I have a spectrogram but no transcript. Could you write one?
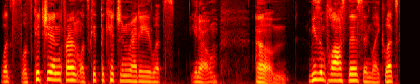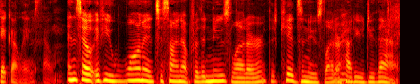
let's let's get you in front. Let's get the kitchen ready. Let's you know um, mise en place this and like let's get going. So And so if you wanted to sign up for the newsletter, the kids newsletter, how do you do that?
